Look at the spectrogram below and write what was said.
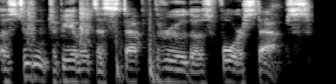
a student to be able to step through those four steps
